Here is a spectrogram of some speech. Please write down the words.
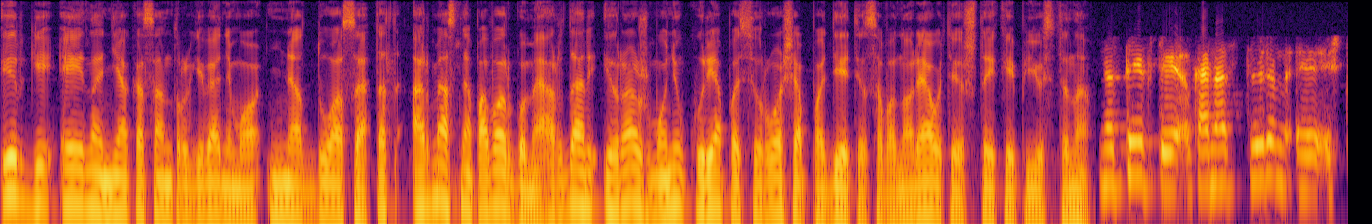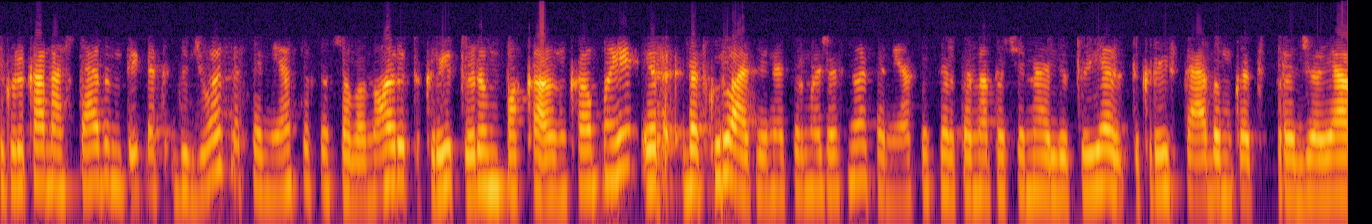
irgi eina, niekas antro gyvenimo neduosa. Tad ar mes nepavargome, ar dar yra žmonių, kurie pasiruošę padėti savanoriauti, štai kaip Justina? Na taip, tai ką mes turim, e, iš tikrųjų, ką mes stebim, tai kad didžiuosiuose miestuose savanorių tikrai turim pakankamai ir bet kuriuo atveju, net ir mažesniuose miestuose ir tame pačiame Lietuje tikrai stebim, kad pradžioje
